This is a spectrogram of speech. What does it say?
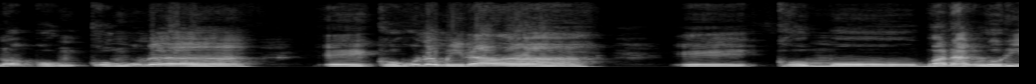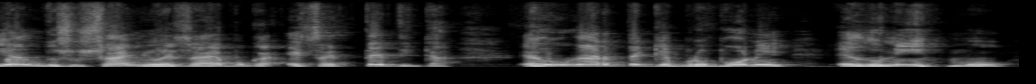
¿no? con, con, una, con una mirada como vanagloriando sus años, esa época, esa estética. Es un arte que propone hedonismo,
